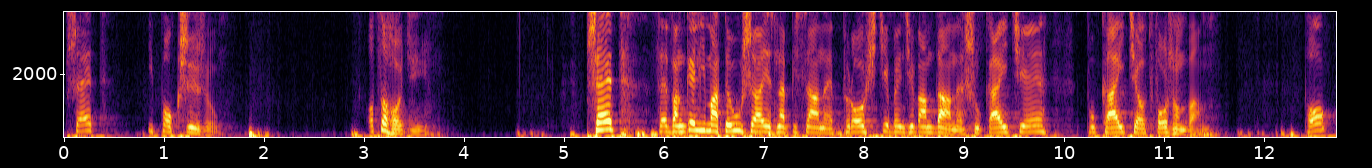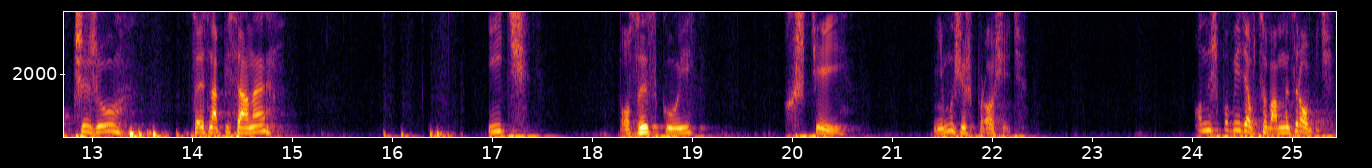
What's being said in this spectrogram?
Przed i po krzyżu. O co chodzi? Przed w Ewangelii Mateusza jest napisane: proście będzie wam dane, szukajcie, pukajcie, otworzą wam. Po krzyżu, co jest napisane? Idź, pozyskuj, chrzcij. Nie musisz prosić. On już powiedział, co mamy zrobić.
